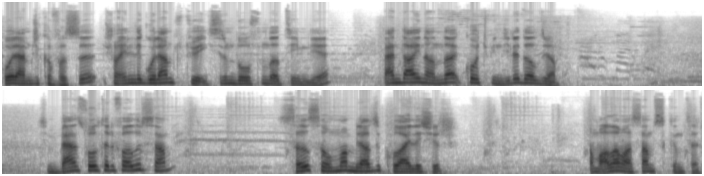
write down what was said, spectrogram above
Golemci kafası. Şu an elinde golem tutuyor. İksirim dolsun da atayım diye. Ben de aynı anda koç binciyle dalacağım. Şimdi ben sol tarafı alırsam sağı savunmam birazcık kolaylaşır. Ama alamazsam sıkıntı.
